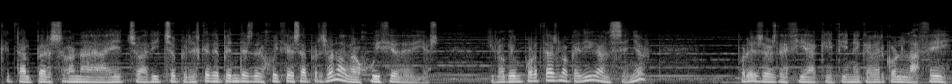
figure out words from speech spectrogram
Que tal persona ha hecho, ha dicho, pero es que dependes del juicio de esa persona o del juicio de Dios. Y lo que importa es lo que diga el Señor. Por eso os decía que tiene que ver con la fe.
